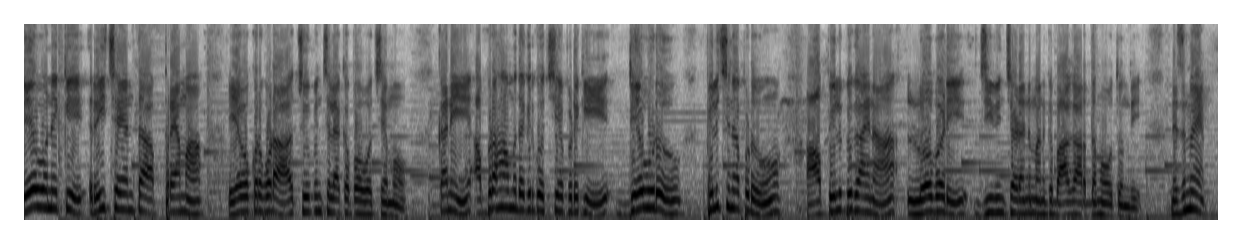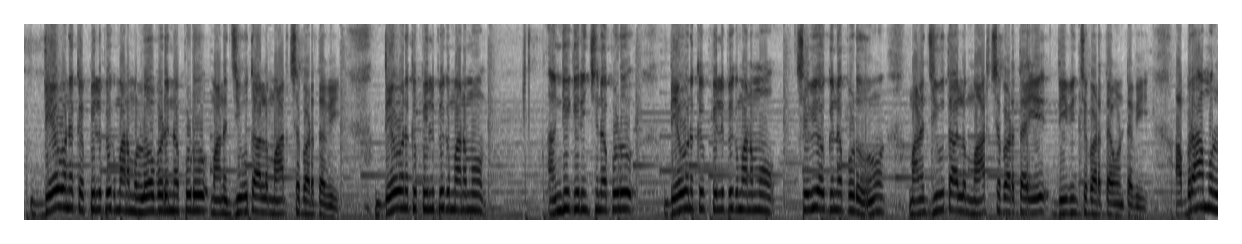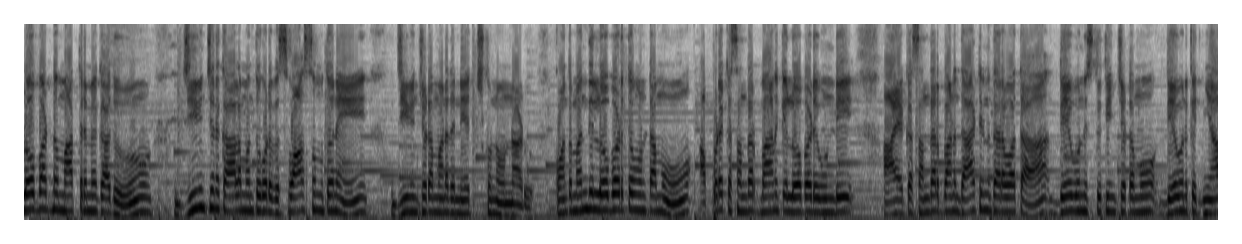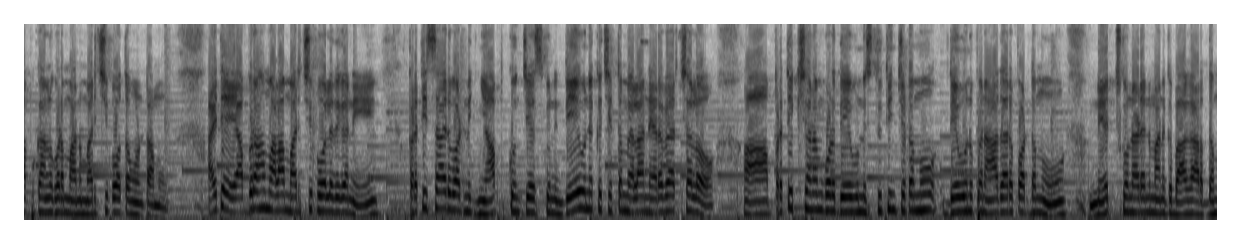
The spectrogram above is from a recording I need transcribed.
దేవునికి రీచ్ అయ్యేంత ప్రేమ ఏ ఒక్కరు కూడా చూపించలేకపోవచ్చేమో. కానీ అబ్రహాము దగ్గరికి వచ్చేప్పటికి దేవుడు పిలిచినప్పుడు ఆ పిలుపుగా ఆయన లోబడి జీవించాడని మనకి బాగా అర్థమవుతుంది. నిజమే దేవునికి పిలుపుకి మనము లోబడినప్పుడు మన జీవితాలు మార్చబడతవి. దేవునికి పిలుపుకి మనము అంగీకరించినప్పుడు దేవునికి పిలిపికి మనము చెవి ఒగ్గినప్పుడు మన జీవితాలు మార్చబడతాయి దీవించబడతా ఉంటవి. అబ్రహాము లోబడడం మాత్రమే కాదు జీవించిన కాలమంతా కూడా విశ్వాసంతోనే జీవించడం అనేది నేర్చుకుని ఉన్నాడు. కొంతమంది లోబడుతూ ఉంటాము. అప్పటిక సందర్భానికి లోబడి ఉండి ఆ యొక్క సందర్భాన్ని దాటిన తర్వాత దేవుని స్థుతించటము దేవునికి జ్ఞాపకాలను కూడా మనం మర్చిపోతూ ఉంటాము. అయితే అబ్రహం అలా మర్చిపోలేదు కానీ ప్రతిసారి వాటిని జ్ఞాపకం చేసుకుని దేవుని యొక్క చిత్తం ఎలా నెరవేర్చాలో ఆ ప్రతి క్షణం కూడా దేవుణ్ణి స్థుతించటము దేవుని పైన ఆధారపడటము నేర్చుకున్నాడని మనకు బాగా అర్థం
